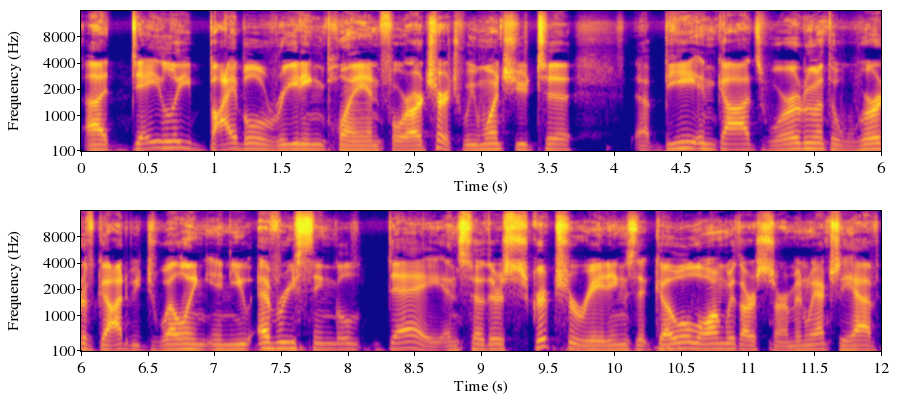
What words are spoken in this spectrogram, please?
a daily Bible reading plan for our church. We want you to uh, be in God's Word. We want the Word of God to be dwelling in you every single day. And so there's scripture readings that go along with our sermon. We actually have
